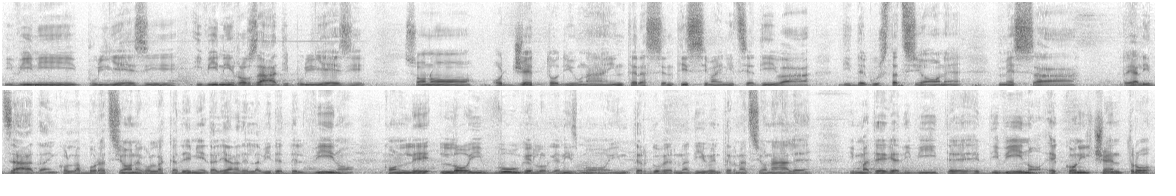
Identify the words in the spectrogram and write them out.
i vini pugliesi, i vini rosati pugliesi sono oggetto di una interessantissima iniziativa di degustazione messa realizzata in collaborazione con l'Accademia Italiana della Vita e del Vino, con l'OIV che è l'organismo intergovernativo internazionale in materia di vite e di vino e con il centro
